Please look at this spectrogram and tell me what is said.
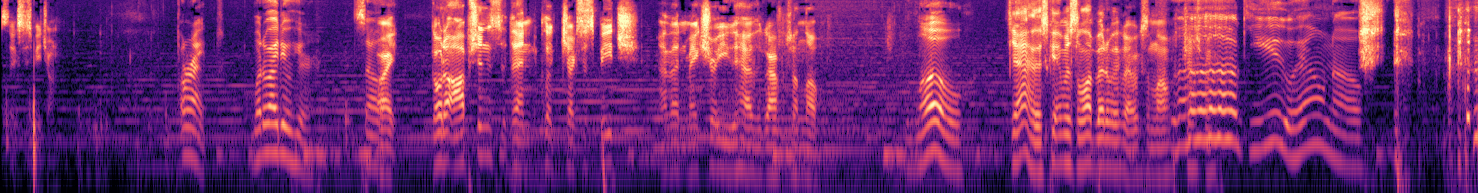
Text to speech on. Alright. What do I do here? So All right. Go to options, then click text to speech, and then make sure you have the graphics on low. low. Yeah, this game is a lot better with graphics on low. Fuck you. Hell no.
